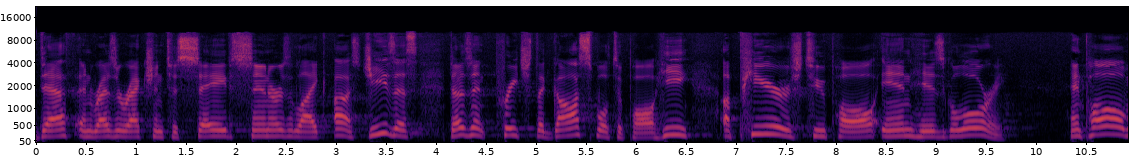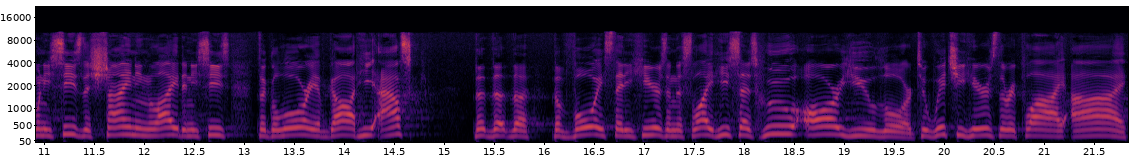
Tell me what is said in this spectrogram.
death, and resurrection to save sinners like us. Jesus doesn't preach the gospel to Paul, he appears to Paul in his glory. And Paul, when he sees the shining light and he sees the glory of God, he asks the, the, the, the voice that he hears in this light. He says, Who are you, Lord? To which he hears the reply, I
